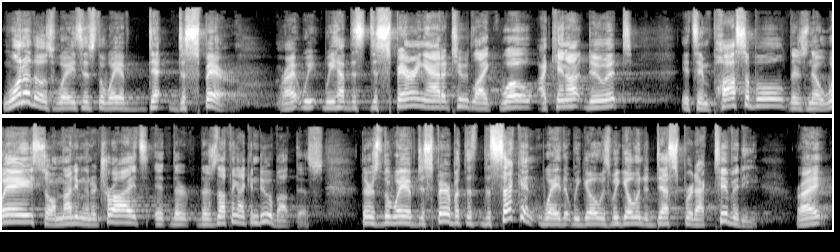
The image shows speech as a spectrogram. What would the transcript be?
One of those ways is the way of de- despair, right? We, we have this despairing attitude like, whoa, I cannot do it. It's impossible. There's no way, so I'm not even going to try. It, there, there's nothing I can do about this. There's the way of despair. But the, the second way that we go is we go into desperate activity right?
